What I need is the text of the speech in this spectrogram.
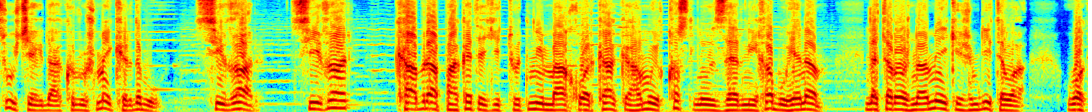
سووچێکدا کرووشمەی کردبوو. سیغار! سیغار! کابرا پاکەتێکی تووتنی ماخۆرکا کە هەمووی قسڵ و زەرنیخە بوو هێنام. لەتە ڕۆژنامەیەکیشم دیتەوە. وەک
